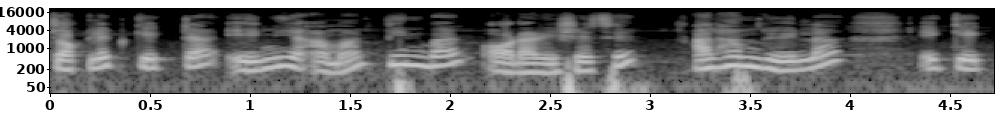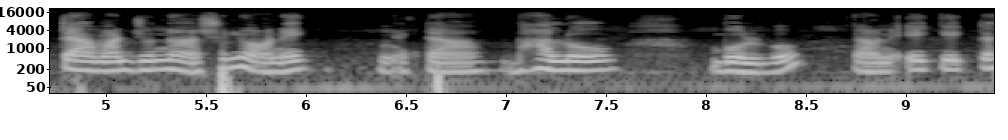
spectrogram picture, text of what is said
চকলেট কেকটা এই নিয়ে আমার তিনবার অর্ডার এসেছে। আলহামদুলিল্লাহ, এই কেকটা আমার জন্য আসলে অনেক একটা ভালো বলব। কারণ এই কেকটা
